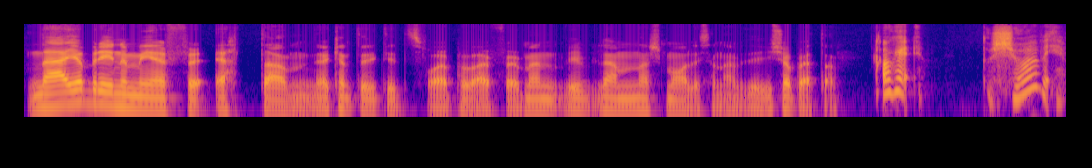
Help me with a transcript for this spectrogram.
Nej, jag brinner mer för ettan. Jag kan inte riktigt svara på varför, men vi lämnar smalisarna. Vi kör på ettan. Okej, då kör vi.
